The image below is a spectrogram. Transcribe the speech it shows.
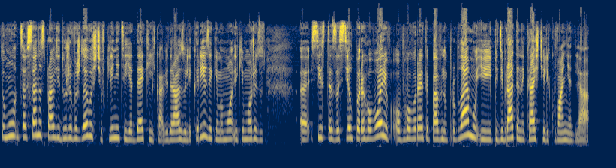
Тому це все насправді дуже важливо, що в клініці є декілька відразу лікарів, з якими які можуть е, сісти за стіл переговорів, обговорити певну проблему і підібрати найкраще лікування для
